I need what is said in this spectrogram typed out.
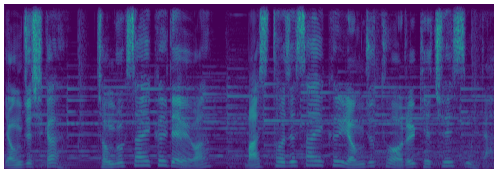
영주시가 전국 사이클 대회와 마스터즈 사이클 영주 투어를 개최했습니다.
